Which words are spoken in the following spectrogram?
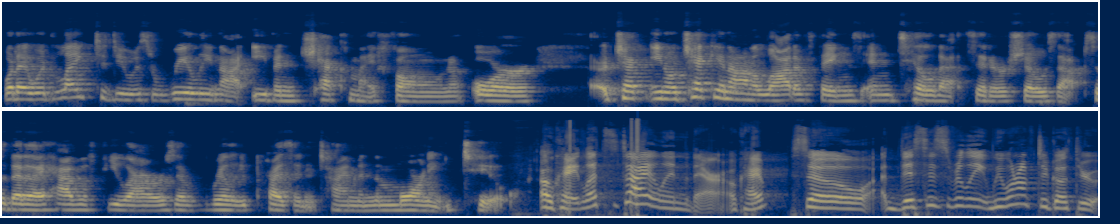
What I would like to do is really not even check my phone or check you know check in on a lot of things until that sitter shows up so that i have a few hours of really present time in the morning too. Okay let's dial in there okay? So this is really we won't have to go through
